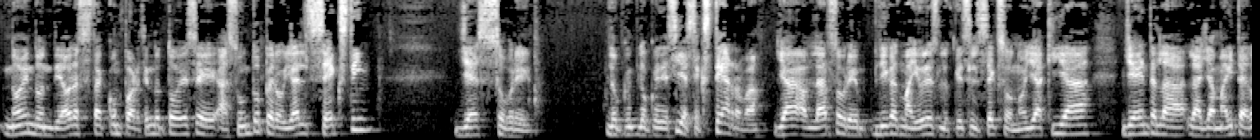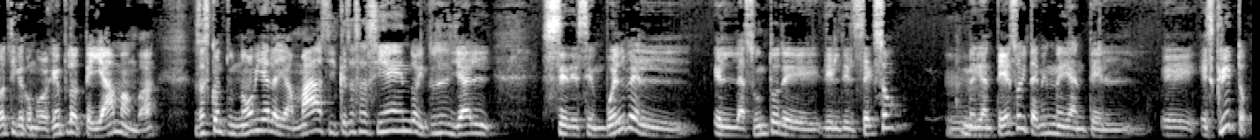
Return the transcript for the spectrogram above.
¿no? En donde ahora se está compartiendo todo ese asunto, pero ya el sexting ya es sobre lo que, lo que decía, sextear, ¿va? Ya hablar sobre ligas mayores, lo que es el sexo, ¿no? Ya aquí ya, ya entra la, la llamadita erótica, como por ejemplo te llaman, ¿va? Estás con tu novia, la llamas y qué estás haciendo, y entonces ya el, se desenvuelve el, el asunto de- del, del sexo mediante eso y también mediante el eh, escrito.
